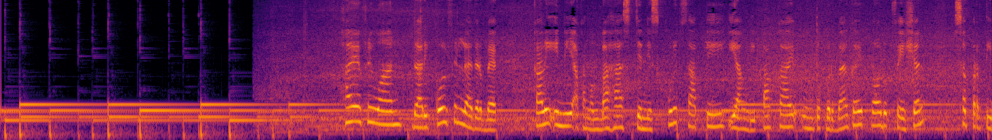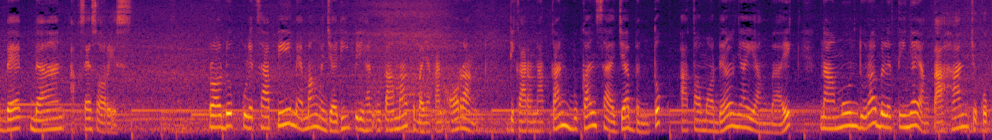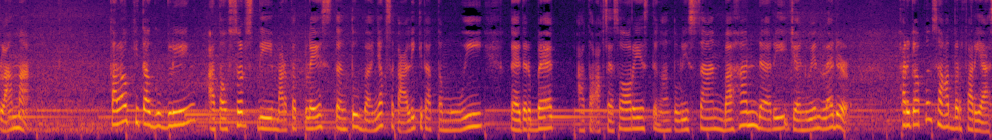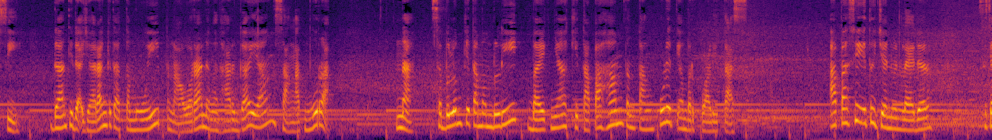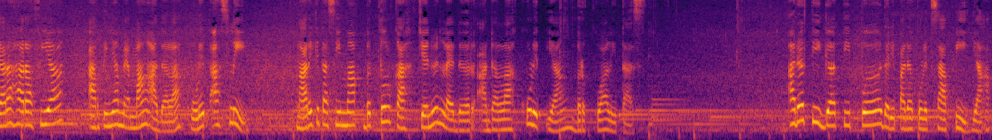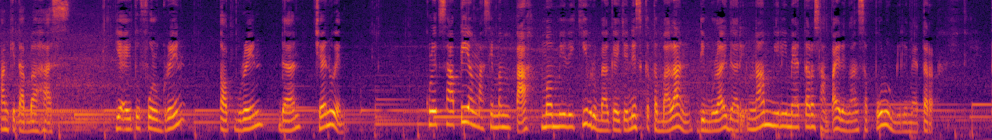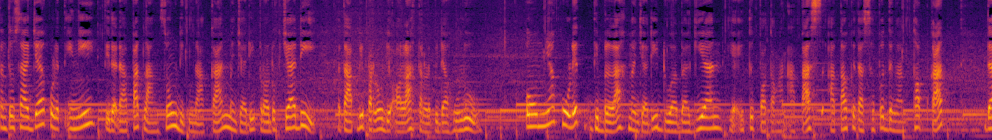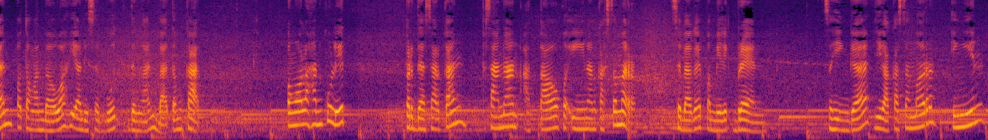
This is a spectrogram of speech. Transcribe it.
Hai everyone, dari Colvin Leatherback. Kali ini akan membahas jenis kulit sapi yang dipakai untuk berbagai produk fashion seperti bag dan aksesoris. Produk kulit sapi memang menjadi pilihan utama kebanyakan orang dikarenakan bukan saja bentuk atau modelnya yang baik, namun durability-nya yang tahan cukup lama. Kalau kita googling atau search di marketplace, tentu banyak sekali kita temui leather bag atau aksesoris dengan tulisan bahan dari genuine leather. Harga pun sangat bervariasi dan tidak jarang kita temui penawaran dengan harga yang sangat murah. Nah, sebelum kita membeli, baiknya kita paham tentang kulit yang berkualitas. Apa sih itu genuine leather? Secara harafiah, artinya memang adalah kulit asli. Mari kita simak betulkah genuine leather adalah kulit yang berkualitas. Ada tiga tipe daripada kulit sapi yang akan kita bahas, yaitu full grain, top grain, dan genuine. Kulit sapi yang masih mentah memiliki berbagai jenis ketebalan dimulai dari 6 mm sampai dengan 10 mm Tentu saja kulit ini tidak dapat langsung digunakan menjadi produk jadi, tetapi perlu diolah terlebih dahulu. Umumnya kulit dibelah menjadi dua bagian, yaitu potongan atas atau kita sebut dengan top cut dan potongan bawah yang disebut dengan bottom cut. Pengolahan kulit berdasarkan pesanan atau keinginan customer sebagai pemilik brand. Sehingga jika customer ingin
